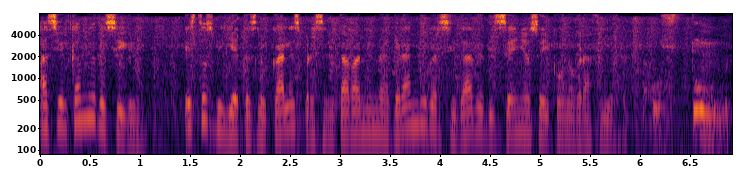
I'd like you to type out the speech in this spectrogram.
Hacia el cambio de siglo, estos billetes locales presentaban una gran diversidad de diseños e iconografía. La costumbre,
